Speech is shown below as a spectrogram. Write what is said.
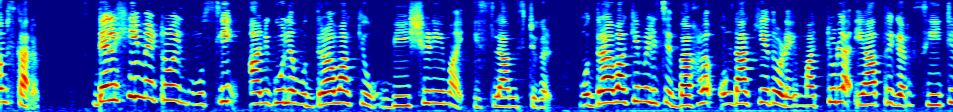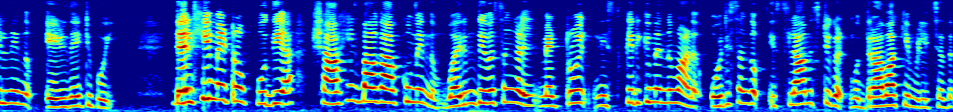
നമസ്കാരം. ഡൽഹി മെട്രോയിൽ മുസ്ലിം അനുകൂല മുദ്രാവാക്യവും ഭീഷണിയുമായി ഇസ്ലാമിസ്റ്റുകൾ. മുദ്രാവാക്യം വിളിച്ച് ബഹളം ഉണ്ടാക്കിയതോടെ മറ്റുള്ള യാത്രികർ സീറ്റിൽ നിന്നും എഴുന്നേറ്റ് പോയി. ഡൽഹി മെട്രോ പുതിയ ഷാഹിൻ ബാഗ് ആക്കുമെന്നും വരും ദിവസങ്ങളിൽ മെട്രോയിൽ നിസ്കരിക്കുമെന്നുമാണ് ഒരു സംഘം ഇസ്ലാമിസ്റ്റുകൾ മുദ്രാവാക്യം വിളിച്ചത്.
